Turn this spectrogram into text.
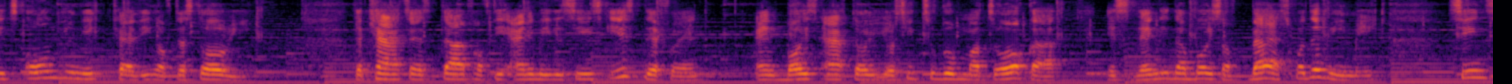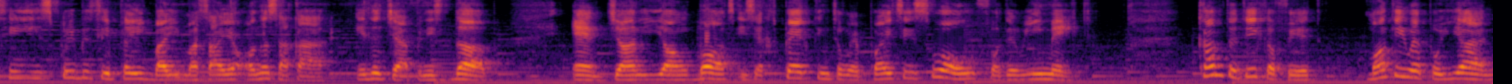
its own unique telling of the story. The cast and staff of the animated series is different, and voice actor Yoshitsugu Matsuoka is lending the voice of Vash for the remake since he is previously played by Masaya Onosaka in the Japanese dub, and Johnny Yong Bosch is expecting to reprise his role for the remake. Come to think of it, Monty Repoyan,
